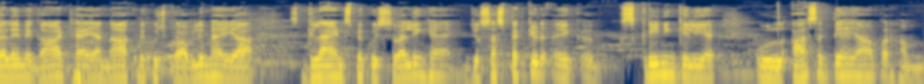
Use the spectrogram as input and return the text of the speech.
گلے میں گانٹ ہے یا ناک میں کچھ پرابلم ہے یا گلینڈس میں کچھ سویلنگ ہے، جو سسپیکٹڈ ایک اسکریننگ کے لیے آ سکتے ہیں یہاں پر۔ ہم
